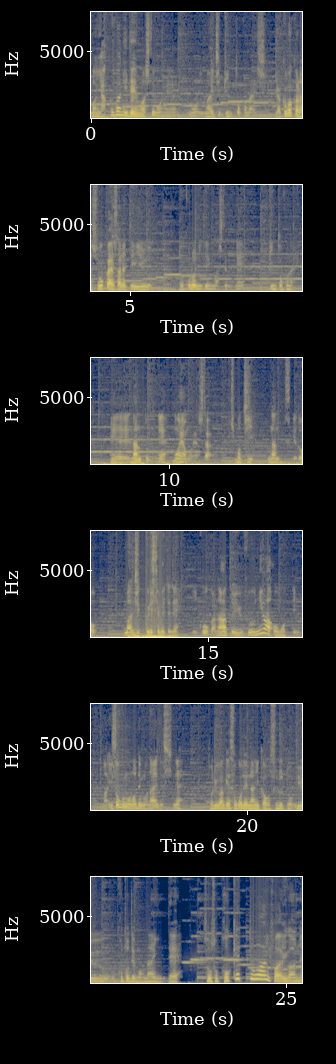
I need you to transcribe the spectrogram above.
まあ役場に電話してもね、もういまいちピンとこないし、役場から紹介されているところに電話してもね、ピンとこない。えーなんともね、もやもやした気持ちなんですけど、まあじっくり攻めてね、行こうかなというふうには思っている。まあ急ぐものでもないですしね。とりわけそこで何かをするということでもないんで、そうそう、ポケット Wi-Fi がね、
